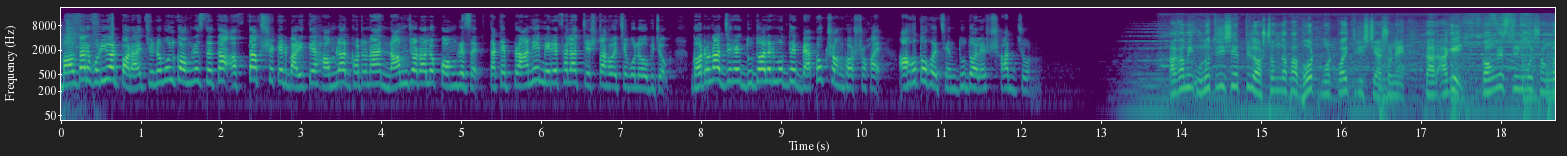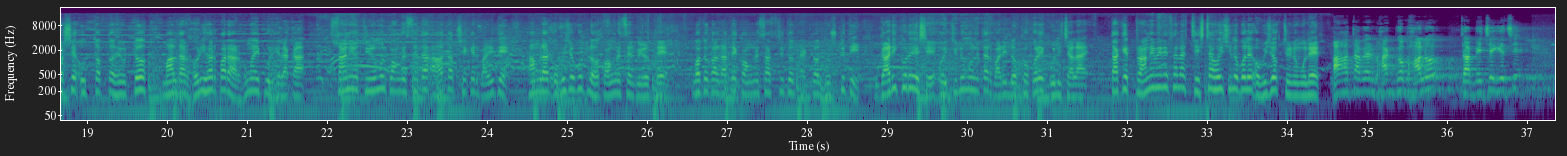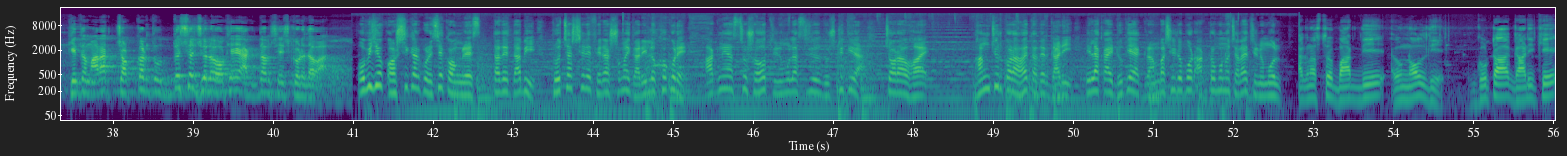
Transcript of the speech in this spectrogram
মালদার হরিহরপাড়ায় তৃণমূল কংগ্রেস নেতা আফতাব শেখের বাড়িতে হামলার ঘটনায় নাম জড়ালো কংগ্রেসের। তাকে প্রাণে মেরে ফেলার চেষ্টা হয়েছে বলে অভিযোগ। ঘটনার জেরে দু দলের মধ্যে ব্যাপক সংঘর্ষ হয়। আহত হয়েছেন দু দলের সাতজন। আগামী উনত্রিশে এপ্রিল অষ্টম দফা ভোট, মোট পঁয়ত্রিশটি আসনে। তার আগেই কংগ্রেস তৃণমূল সংঘর্ষে উত্তপ্ত হয়ে উঠল মালদার হরিহরপাড়ার হুমাইপুর এলাকা। স্থানীয় তৃণমূল কংগ্রেস নেতা আহতাব শেখের বাড়িতে হামলার অভিযোগ উঠল কংগ্রেসের বিরুদ্ধে। গতকাল রাতে কংগ্রেস আশ্রিত একদল দুষ্কৃতী গাড়ি করে এসে ওই তৃণমূল নেতার বাড়ি লক্ষ্য করে গুলি চালায়। তাকে প্রাণে মেরে ফেলার চেষ্টা হয়েছিল বলে অভিযোগ তৃণমূলের। আহতাবের ভাগ্য ভালো তা বেঁচে গেছে কিন্তু মারার চক্রান্ত উদ্দেশ্য ছিল ওকে একদম শেষ করে দেওয়া। অভিযোগ অস্বীকার করেছে কংগ্রেস। তাদের দাবি প্রচার সেরে ফেরার সময় গাড়ি লক্ষ্য করে আগ্নেয়াস্ত্র সহ তৃণমূল আশ্রিত দুষ্কৃতীরা চড়াও হয়। ভাঙচুর করা হয় তাদের গাড়ি। এলাকায় ঢুকে এক গ্রামবাসীর ওপর আক্রমণও চালায় তৃণমূল। আগ্নেয়াস্ত্র বার দিয়ে এবং নল দিয়ে গোটা গাড়িকে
